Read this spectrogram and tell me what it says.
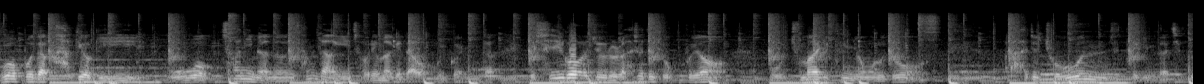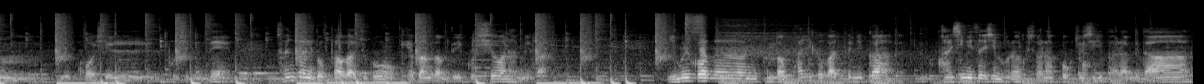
무엇보다 가격이 5억 천이면은 상당히 저렴하게 나온 물건입니다. 그 실거주를 하셔도 좋고요. 뭐 주말주택용으로도 아주 좋은 주택입니다. 지금 이 거실 보시는데 천장이 높아가지고 개방감도 있고 시원합니다. 이 물건은 금방 팔릴 것 같으니까 관심 있으신 분은 전화 꼭 주시기 바랍니다.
